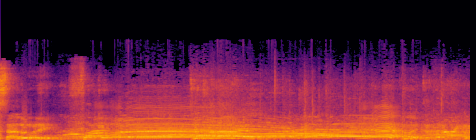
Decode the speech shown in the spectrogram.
Saludi. Fucking. Ducanayo! Yeah. Good, Ducanayo.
